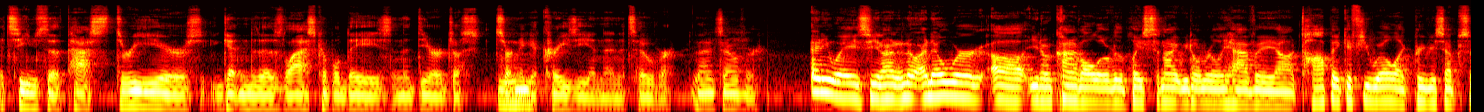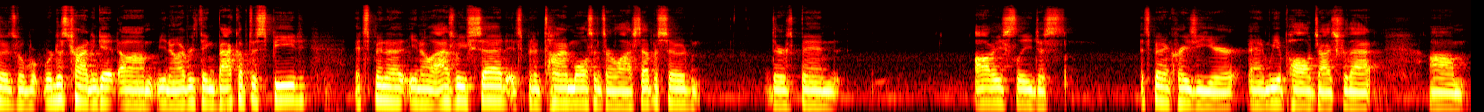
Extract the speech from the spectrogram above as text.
It seems the past three years, you get into those last couple days, and the deer are just starting Mm-hmm. to get crazy, and then it's over. then it's over. Anyways, you know, I know I know we're uh, you know kind of all over the place tonight. We don't really have a uh, topic, if you will, like previous episodes, but we're we're just trying to get um, you know everything back up to speed. It's been a you know as we've said, it's been a time well since our last episode. There's been obviously just it's been a crazy year, and we apologize for that. Um,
